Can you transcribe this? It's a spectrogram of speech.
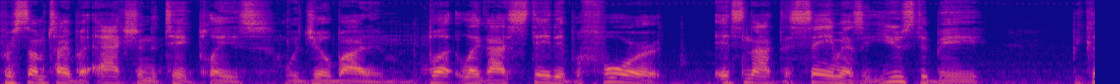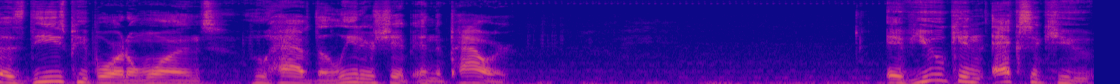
for some type of action to take place with Joe Biden. But like I stated before, it's not the same as it used to be because these people are the ones who have the leadership and the power. If you can execute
